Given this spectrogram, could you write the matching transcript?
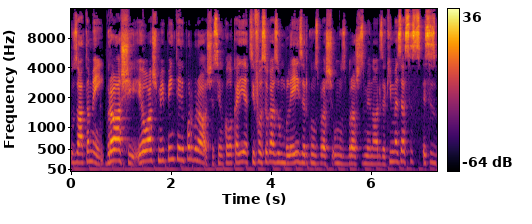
usar também. Broche, eu acho meio pentelho por broche. Assim, eu colocaria, se fosse o caso, um blazer com uns, broche, uns broches menores aqui, mas essas, esses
